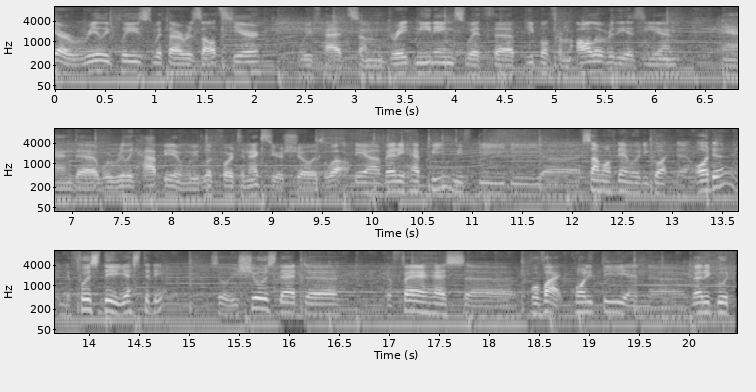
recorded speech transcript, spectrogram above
We are really pleased with our results here. We've had some great meetings with uh, people from all over the ASEAN and uh, we're really happy and we look forward to next year's show as well. They are very happy with the, the uh, some of them already got the order in the first day yesterday. So it shows that uh, the fair has uh, provide quality and uh, very good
